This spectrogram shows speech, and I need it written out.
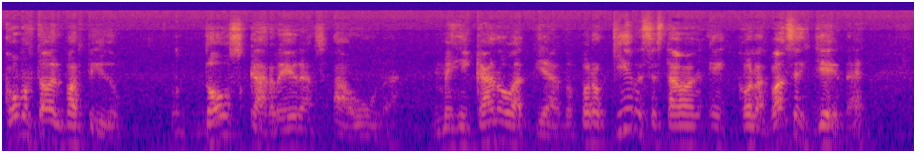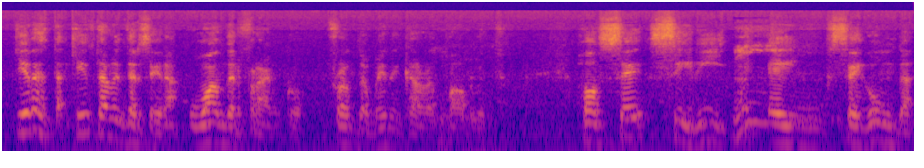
¿Cómo estaba el partido? Dos carreras a una. Mexicano bateando. Pero ¿quiénes estaban eh, con las bases llenas? eh? ¿Quién, está- quién estaba en tercera? Wander Franco, from Dominican Republic. José Siri en segunda,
